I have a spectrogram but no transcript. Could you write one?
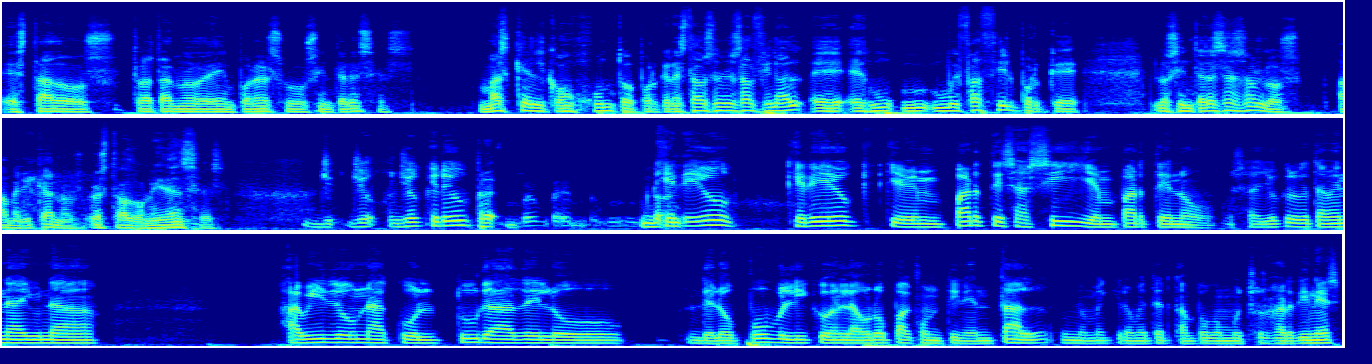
estados tratando de imponer sus intereses más que el conjunto, porque en Estados Unidos al final es muy fácil porque los intereses son los americanos, los estadounidenses. Yo, yo, creo, creo creo que en parte es así y en parte no. O sea, yo creo que también hay una ha habido una cultura de lo de lo público en la Europa continental, y no me quiero meter tampoco en muchos jardines,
